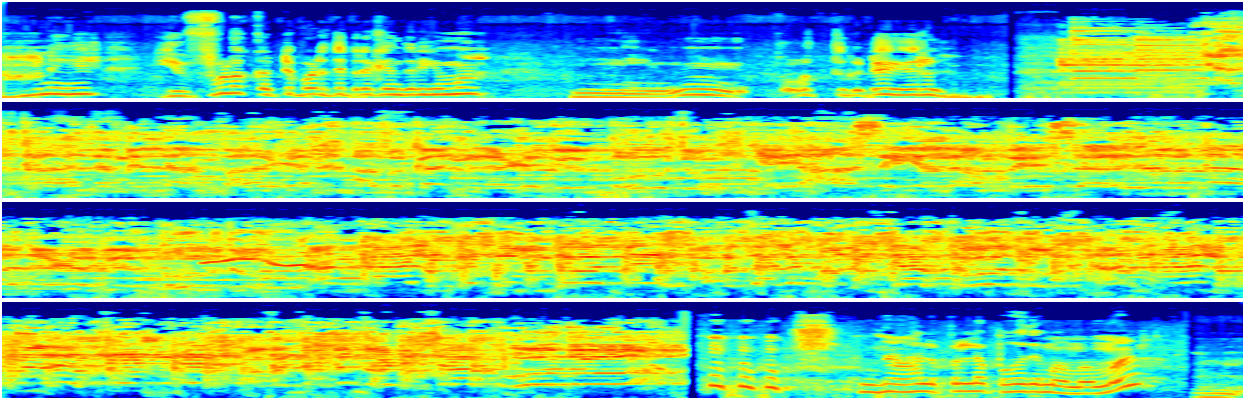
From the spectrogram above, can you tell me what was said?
நானே எவ்வளோ கட்டுப்படுத்திட்டு இருக்கேன் தெரியுமா? நீ தோத்துக்கிட்டே இரு. நாலு பிள்ளை போதுமா மாமா? ம்,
